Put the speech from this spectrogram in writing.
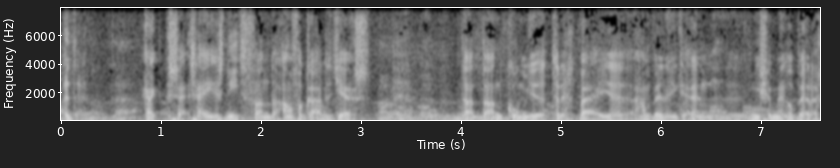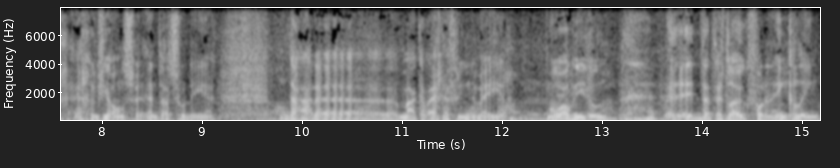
het, kijk, zij, zij is niet van de avant-garde jazz. Dan, dan kom je terecht bij eh Han Benning en eh, Michel Mengelberg en Guus Jansen en dat soort dingen. Daar eh, maken wij geen vrienden mee hier. Moeten we ook niet doen. Eh, Dat is leuk voor een enkeling.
